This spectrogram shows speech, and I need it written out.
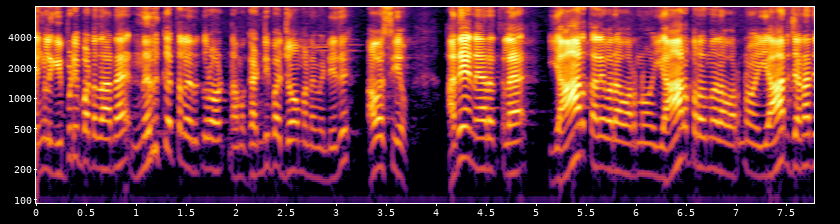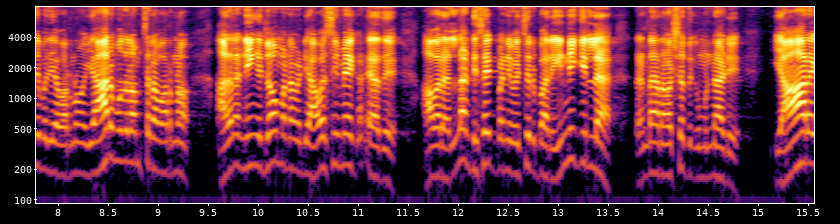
எங்களுக்கு இப்படிப்பட்டதான நெருக்கத்தில் இருக்கிறோம் நம்ம கண்டிப்பாக ஜோம் பண்ண வேண்டியது அவசியம். அதே நேரத்தில் யார் தலைவராக வரணும் யார் பிரதமராக வரணும் யார் ஜனாதிபதியாக வரணும் யார் முதலமைச்சராக வரணும் அதெல்லாம் நீங்கள் ஜோம் பண்ண வேண்டிய அவசியமே கிடையாது. அவர் எல்லாம் டிசைட் பண்ணி வச்சிருப்பாரு. இன்னைக்கு இல்லை ரெண்டாயிரம் வருஷத்துக்கு முன்னாடி. யாரை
